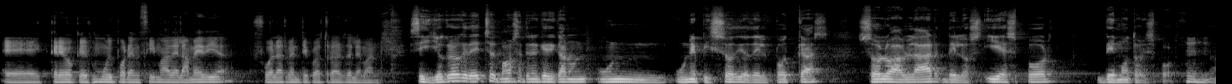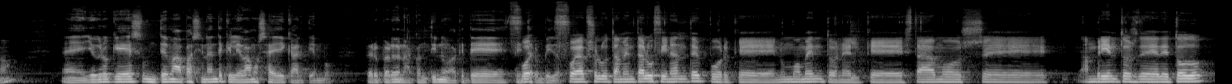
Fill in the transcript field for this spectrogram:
eh, creo que es muy por encima de la media, fue las 24 horas de Le Mans. Sí, yo creo que de hecho vamos a tener que dedicar un, episodio del podcast solo a hablar de los eSports de motorsport. yo creo que es un tema apasionante que le vamos a dedicar tiempo. Pero perdona, continúa, que te, he interrumpido. Fue absolutamente alucinante porque en un momento en el que estábamos eh, hambrientos de, todo,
